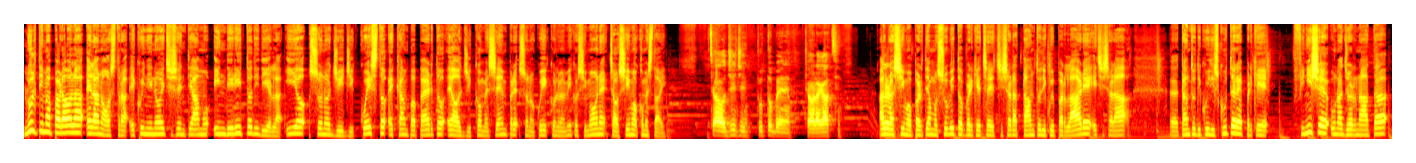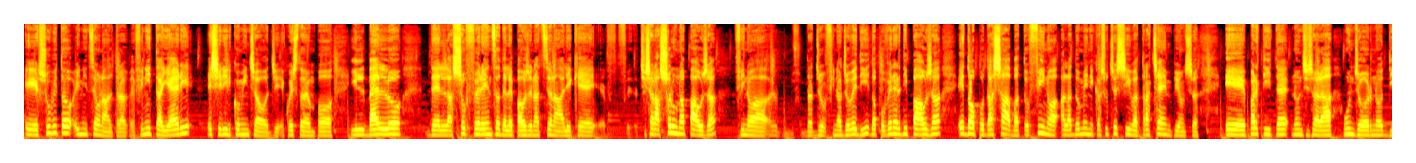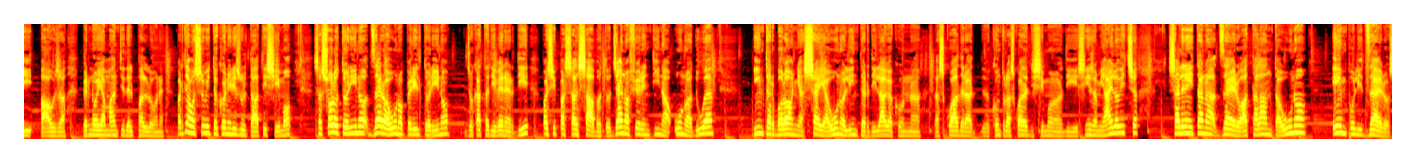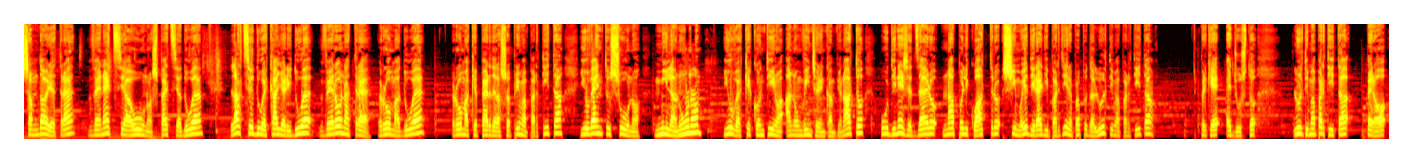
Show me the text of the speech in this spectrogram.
L'ultima parola è la nostra e quindi noi ci sentiamo in diritto di dirla. Io sono Gigi, questo è Campo Aperto e oggi, come sempre, sono qui con il mio amico Simone. Ciao Simo, come stai? Ciao Gigi, tutto bene? Ciao ragazzi. Allora Simo, partiamo subito perché ci sarà tanto di cui parlare e ci sarà eh, tanto di cui discutere perché finisce una giornata e subito inizia un'altra. È finita ieri e si ricomincia oggi e questo è un po' il bello della sofferenza delle pause nazionali che f- ci sarà solo una pausa fino a, gio- fino a, giovedì, dopo venerdì pausa e dopo da sabato fino alla domenica successiva tra Champions e partite non ci sarà un giorno di pausa per noi amanti del pallone. Partiamo subito con i risultati, Simo. Sassuolo-Torino 0-1 per il Torino, giocata di venerdì, poi si passa al sabato, Genoa-Fiorentina 1-2, Inter Bologna 6 a 1, l'Inter dilaga con la squadra, contro la squadra di, Simo, di Sinisa Mihailovic, Salernitana 0, Atalanta 1, Empoli 0, Sampdoria 3, Venezia 1, Spezia 2, Lazio 2, Cagliari 2, Verona 3, Roma 2, Roma che perde la sua prima partita, Juventus 1, Milan 1, Juve che continua a non vincere in campionato, Udinese 0, Napoli 4. Simo, io direi di partire proprio dall'ultima partita perché è giusto. L'ultima partita, però,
